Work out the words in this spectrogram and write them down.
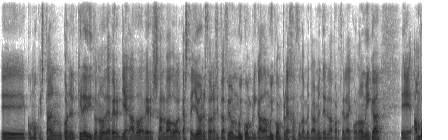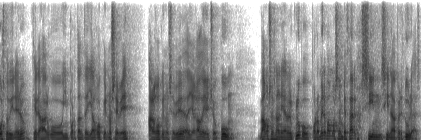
eh, como que están con el crédito, ¿no? De haber llegado, de haber salvado al Castellón. Estaba en una situación muy complicada, muy compleja, fundamentalmente en la parcela económica. Eh, han puesto dinero, que era algo importante y algo que no se ve. Algo que no se ve, ha llegado y ha hecho ¡pum! Vamos a sanear el club, por lo menos vamos a empezar sin, sin aperturas,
